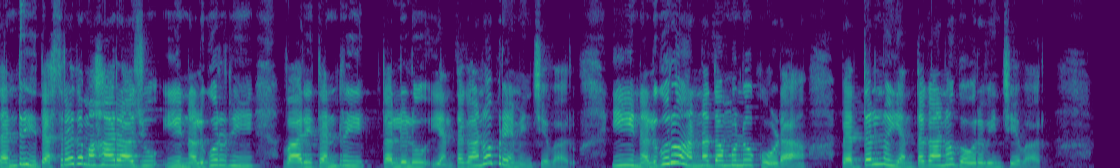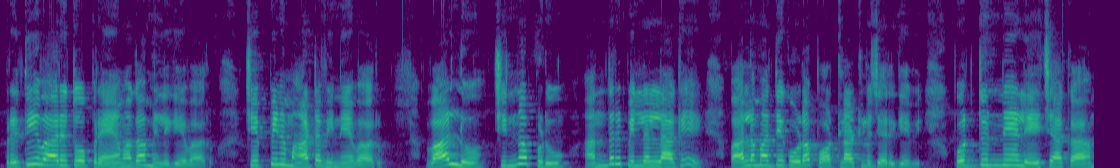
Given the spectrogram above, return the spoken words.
తండ్రి దశరథ మహారాజు ఈ నలుగురిని వారి తండ్రి తల్లులు ఎంతగానో ప్రేమించేవారు. ఈ నలుగురు అన్నదమ్ములు కూడా పెద్దలను ఎంతగానో గౌరవించేవారు. ప్రతి వారితో ప్రేమగా మెలిగేవారు. చెప్పిన మాట వినేవారు. వాళ్ళు చిన్నప్పుడు అందరి పిల్లల్లాగే వాళ్ళ మధ్య కూడా పోట్లాట్లు జరిగేవి. పొద్దున్నే లేచాక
